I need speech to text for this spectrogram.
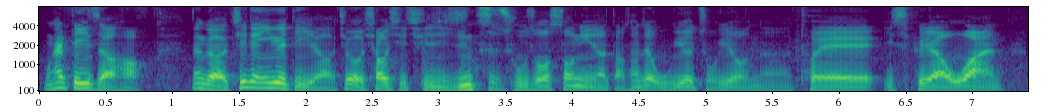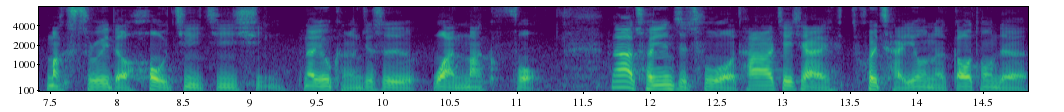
我们看第一则哈。那个今年一月底啊，就有消息，其实已经指出说，Sony 呢打算在五月左右呢推 Xperia One Mark Three 的后继机型，那有可能就是 One Mark Four。那传言指出哦，它接下来会采用呢高通的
